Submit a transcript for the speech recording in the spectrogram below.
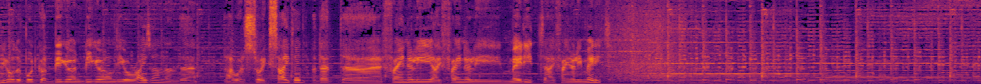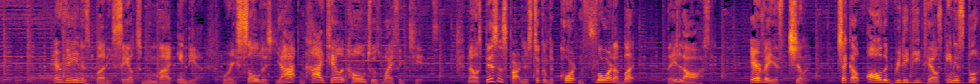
You know, the boat got bigger and bigger on the horizon, and uh, I was so excited that uh, finally, I finally made it. I finally made it. Hervé and his buddy sailed to Mumbai, India, where he sold his yacht and hightailed it home to his wife and kids. Now, his business partners took him to court in Florida, but they lost. Hervé is chilling. Check out all the gritty details in his book,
